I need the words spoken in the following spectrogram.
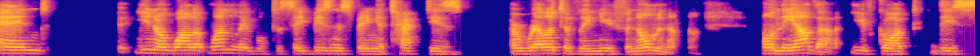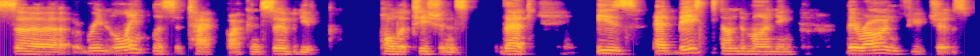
And, you know, while at one level to see business being attacked is a relatively new phenomenon, on the other, you've got this uh, relentless attack by conservative politicians that is at best undermining their own futures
